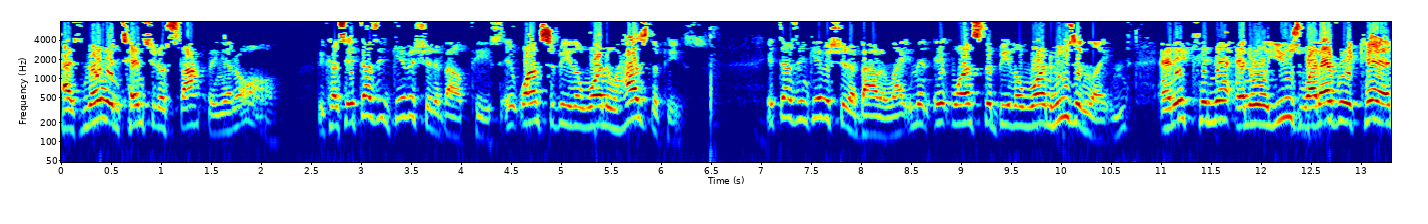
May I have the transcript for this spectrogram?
has no intention of stopping at all. Because it doesn't give a shit about peace. It wants to be the one who has the peace. It doesn't give a shit about enlightenment. It wants to be the one who's enlightened, and it can and it will use whatever it can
